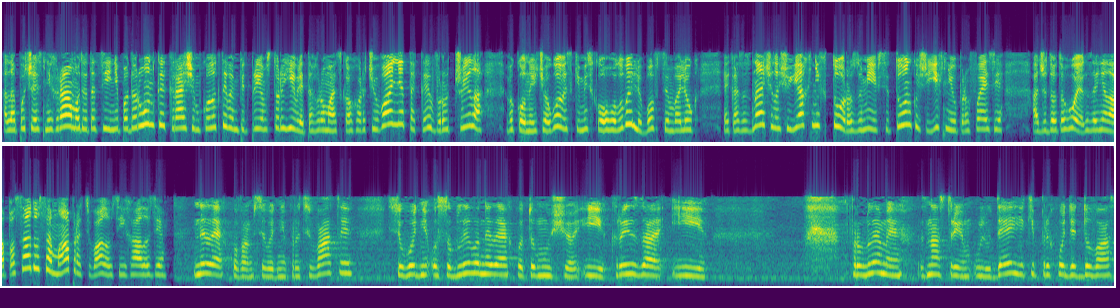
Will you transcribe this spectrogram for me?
Але почесні грамоти та цінні подарунки кращим колективам підприємств торгівлі та громадського харчування таки вручила виконуюча обов'язки міського голови Любов Цимвалюк, яка зазначила, що як ніхто розуміє всі тонкощі їхньої професії, адже до того, як зайняла посаду, сама працювала у цій галузі. Нелегко вам сьогодні працювати. Сьогодні особливо нелегко, тому що і криза, і проблеми з настроєм у людей, які приходять до вас,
